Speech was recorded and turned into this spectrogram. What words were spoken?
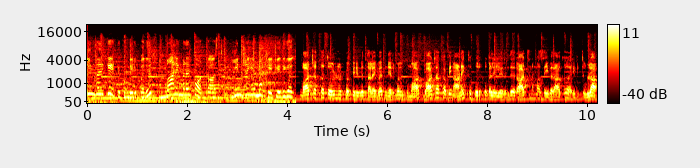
நீங்கள் கேட்டுக்கொண்டிருப்பது மாலைமலர் பாட்காஸ்ட் இன்றைய முக்கிய செய்திகள். பாஜக தொழில்நுட்ப பிரிவு தலைவர் நிர்மல்குமார் பாஜகவின் அனைத்து பொறுப்புகளிலிருந்து ராஜினாமா செய்வதாக அறிவித்துள்ளார்.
